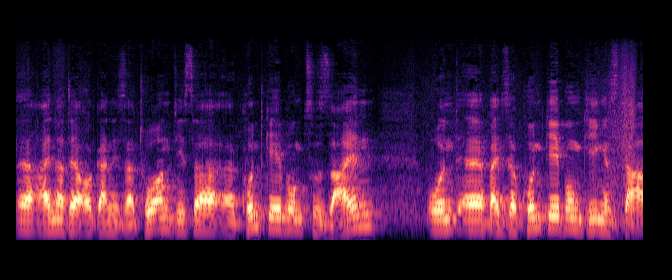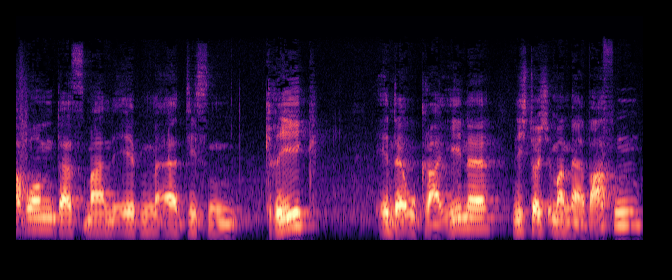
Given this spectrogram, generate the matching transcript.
äh, einer der Organisatoren dieser äh, Kundgebung zu sein. Und bei dieser Kundgebung ging es darum, dass man eben diesen Krieg in der Ukraine nicht durch immer mehr Waffen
